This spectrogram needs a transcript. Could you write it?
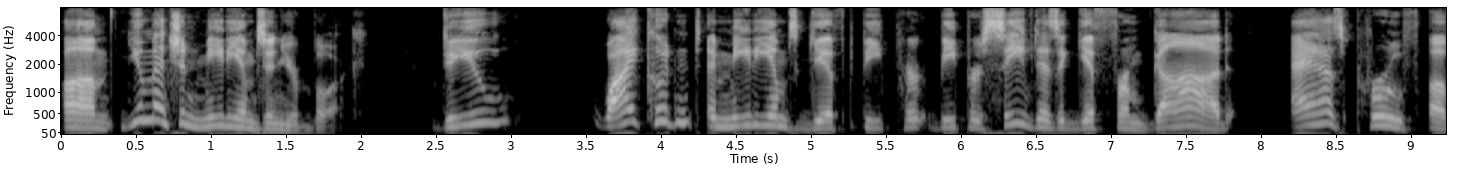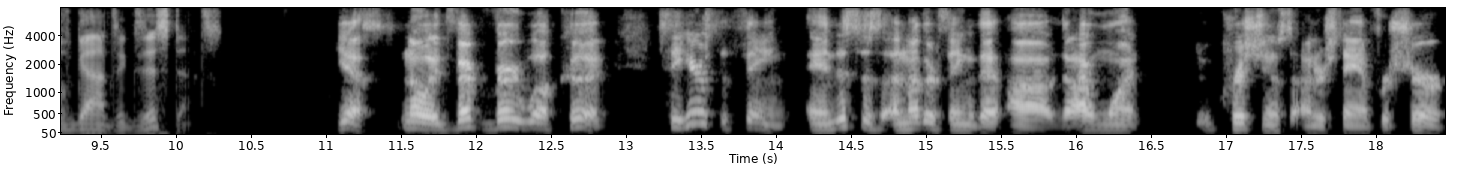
um, you mentioned mediums in your book. Do you? Why couldn't a medium's gift be per, be perceived as a gift from God as proof of God's existence? Yes, no, it very, well could. See, here's the thing, and this is another thing that uh, that I want Christians to understand for sure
